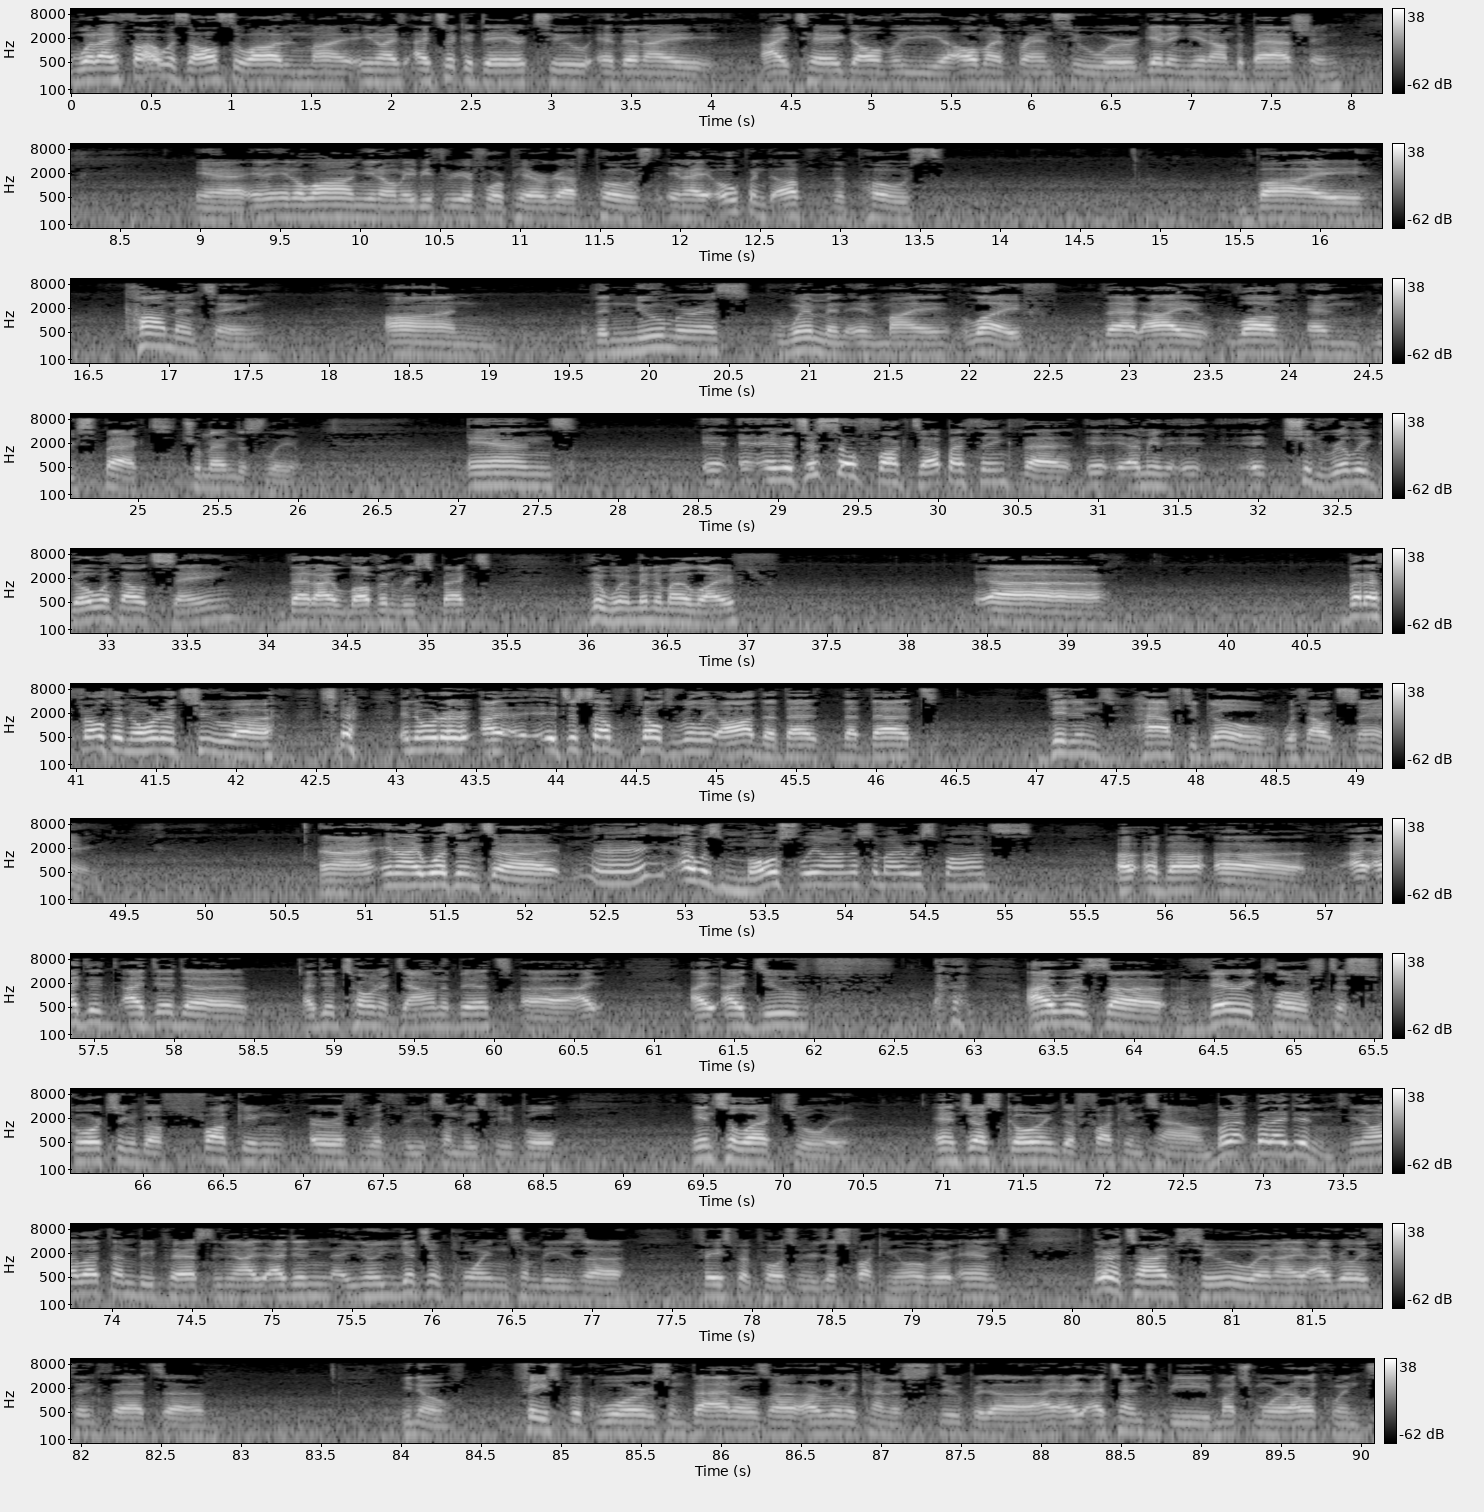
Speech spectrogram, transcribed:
what I thought was also odd in my, you know, I, I, took a day or two, and then I I tagged all the all my friends who were getting in on the bashing, and in, a long, you know, maybe three or four paragraph post, and I opened up the post by commenting on the numerous women in my life that I love and respect tremendously. And it, and it's just so fucked up. I think that it, I mean it, it should really go without saying that I love and respect the women in my life. Uh, but I felt in order to, uh, in order, I, it just felt really odd that that that that didn't have to go without saying. Uh, and I wasn't. Uh, I was mostly honest in my response uh, about. Uh, I, I, did. I did. Uh, I did tone it down a bit. Uh, I, I. I do. I was very close to scorching the fucking earth with the, some of these people intellectually and just going to fucking town. But but I didn't. You know, I let them be pissed. You know, I, I didn't. You know, you get to a point in some of these uh, Facebook posts when you're just fucking over it. And there are times too, and I, I really think that uh, you know Facebook wars and battles are, are really kind of stupid. Uh, I, I, tend to be much more eloquent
